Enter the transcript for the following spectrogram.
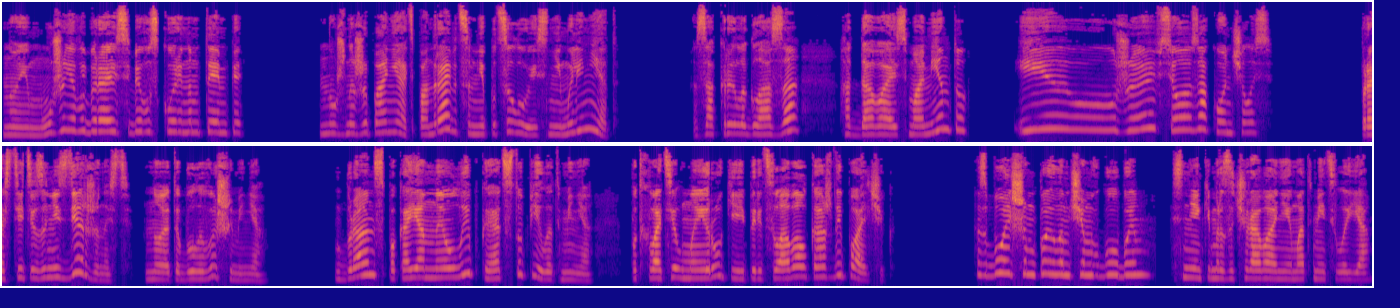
но и мужа я выбираю себе в ускоренном темпе. Нужно же понять, понравится мне поцелуй с ним или нет. Закрыла глаза, отдаваясь моменту, и уже все закончилось. Простите за несдержанность, но это было выше меня. Бран с покаянной улыбкой отступил от меня, подхватил мои руки и перецеловал каждый пальчик. С большим пылом, чем в губы, с неким разочарованием отметила я.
